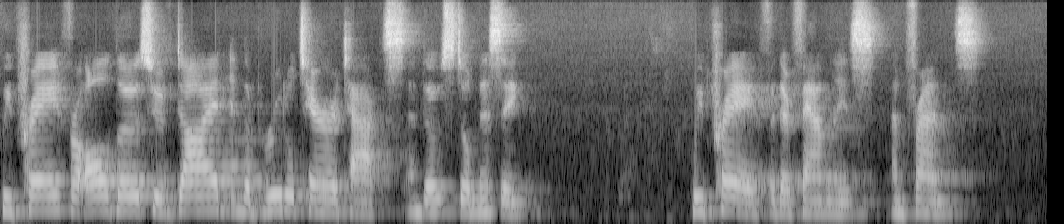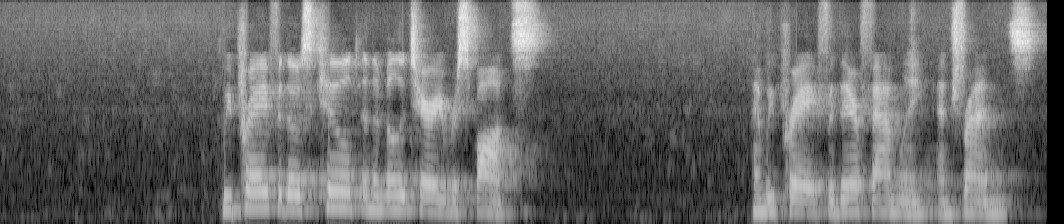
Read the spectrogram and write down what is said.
We pray for all those who have died in the brutal terror attacks and those still missing. We pray for their families and friends. We pray for those killed in the military response. And we pray for their family and friends.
